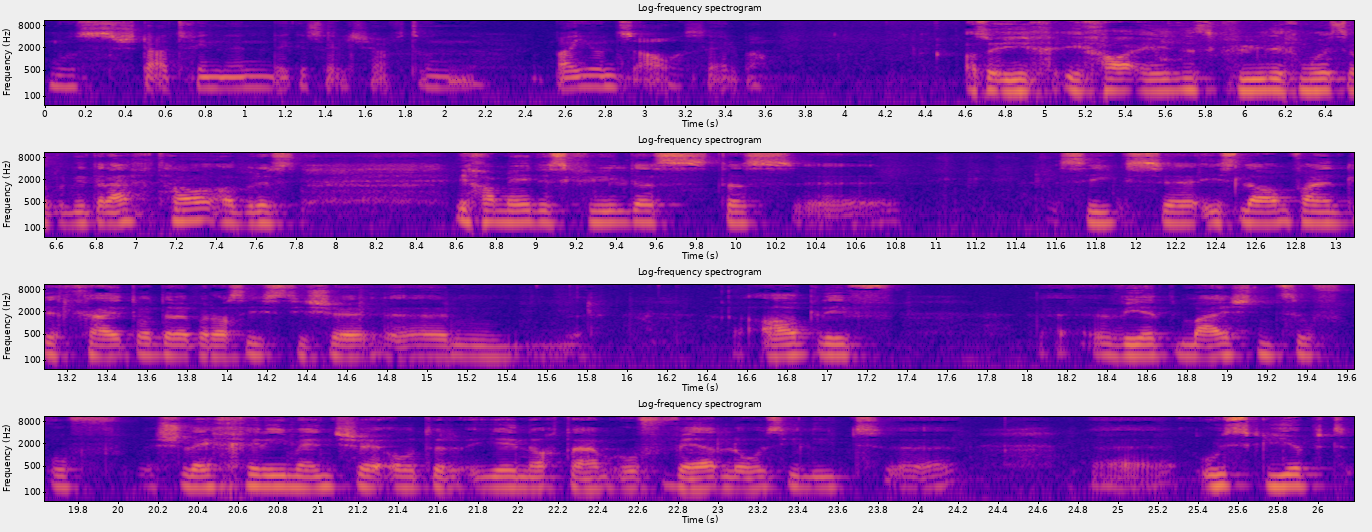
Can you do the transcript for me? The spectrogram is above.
muss stattfinden in der Gesellschaft und bei uns auch selber. Also ich, ich habe eher das Gefühl, ich muss aber nicht recht haben, aber es, ich habe mehr das Gefühl, dass, dass äh, sei es äh, Islamfeindlichkeit oder eben rassistische ähm, Angriff äh, wird meistens auf, auf schwächere Menschen oder je nachdem auf wehrlose Leute äh, äh, ausgeübt.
